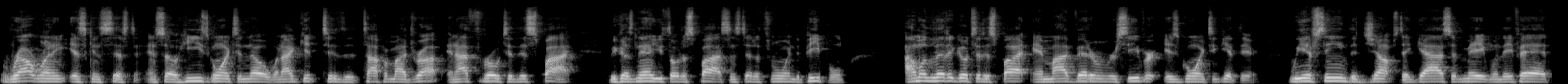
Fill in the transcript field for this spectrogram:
route running is consistent. And so he's going to know when I get to the top of my drop and I throw to this spot, because now you throw the spots instead of throwing to people, I'm going to let it go to the spot and my veteran receiver is going to get there. We have seen the jumps that guys have made when they've had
